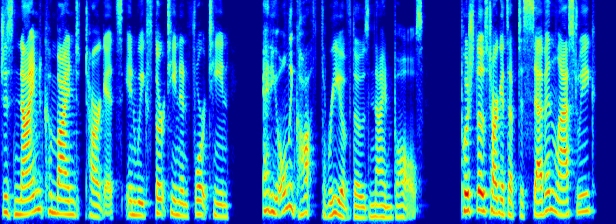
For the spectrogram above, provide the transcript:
Just nine combined targets in weeks 13 and 14, and he only caught three of those nine balls. Pushed those targets up to seven last week,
